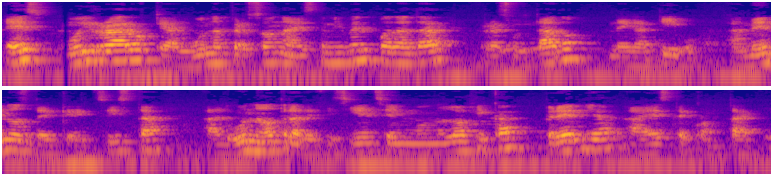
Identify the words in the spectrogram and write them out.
Es muy raro que alguna persona a este nivel pueda dar resultado negativo, a menos de que exista alguna otra deficiencia inmunológica previa a este contacto.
